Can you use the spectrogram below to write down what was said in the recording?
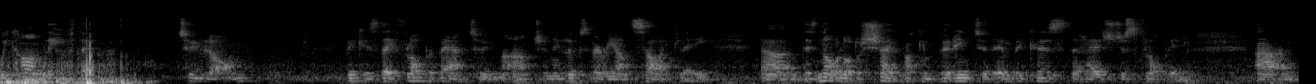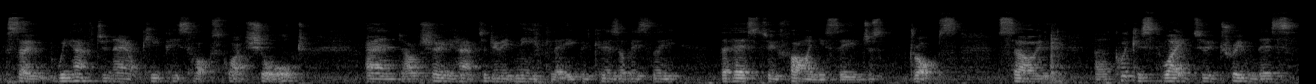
we can't leave them too long because they flop about too much and it looks very unsightly. Um, there's not a lot of shape I can put into them because the hair's just flopping. Um, so we have to now keep his hocks quite short and I'll show you how to do it neatly because obviously the hair's too fine you see it just drops so uh, quickest way to trim this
